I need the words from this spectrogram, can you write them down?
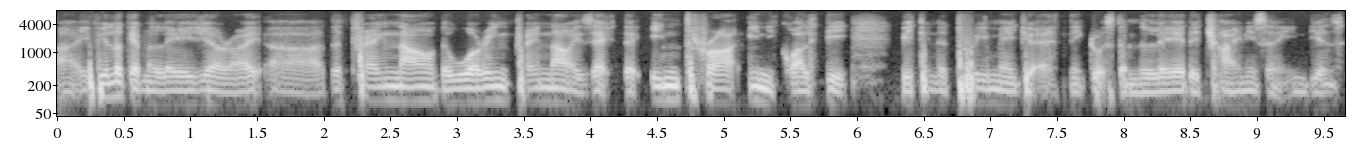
Uh, if you look at Malaysia, right, uh, the trend now, the worrying trend now is that the intra inequality between the three major ethnic groups, the Malay, the Chinese, and the Indians,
